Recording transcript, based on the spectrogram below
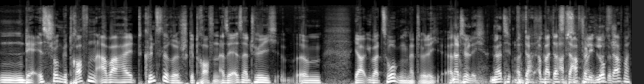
der ist schon getroffen, aber halt künstlerisch getroffen. Also er ist natürlich ähm, ja überzogen natürlich. Also, Natürlich. Nat da, aber das darf völlig man, logisch. Das, darf man,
